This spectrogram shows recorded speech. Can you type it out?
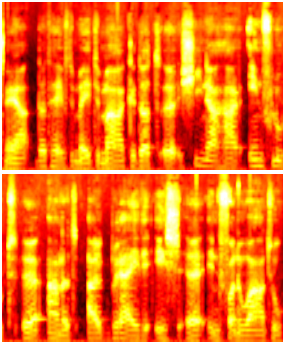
Nou ja, dat heeft ermee te maken dat eh, China haar invloed eh, aan het uitbreiden is eh, in Vanuatu.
